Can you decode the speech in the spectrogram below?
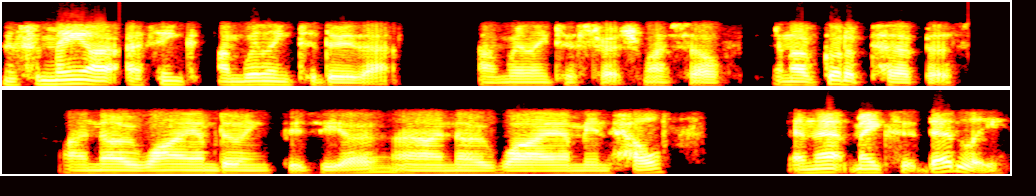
And for me, I, I think I'm willing to do that. I'm willing to stretch myself. And I've got a purpose. I know why I'm doing physio, and I know why I'm in health. And that makes it deadly.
